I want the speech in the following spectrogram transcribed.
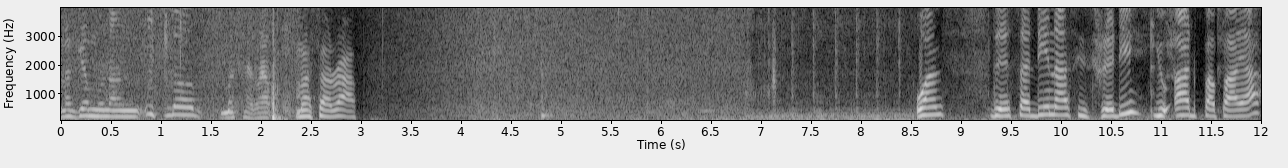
Lagyan mo ng itlog. Masarap. Masarap. Once the sardinas is ready, you add papaya.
